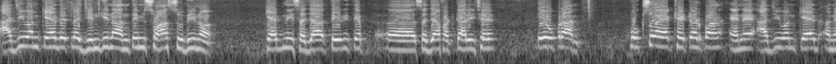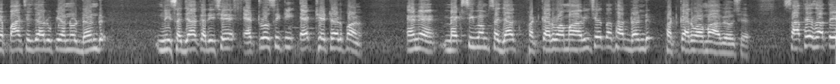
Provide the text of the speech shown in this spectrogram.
આજીવન કેદ એટલે જિંદગીના અંતિમ શ્વાસ સુધીનો કેદની સજા તે રીતે સજા ફટકારી છે. એ ઉપરાંત પોક્સો એક્ટ હેઠળ પણ એને આજીવન કેદ અને પાંચ હજાર રૂપિયાનો દંડની સજા કરી છે. એટ્રોસિટી એક્ટ હેઠળ પણ એને મેક્સિમમ સજા ફટકારવામાં આવી છે તથા દંડ ફટકારવામાં આવ્યો છે. સાથે સાથે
